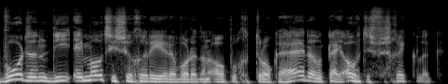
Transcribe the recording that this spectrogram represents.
woorden die emoties suggereren, worden dan opengetrokken. Hè? Dan krijg je, oh, het is verschrikkelijk.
